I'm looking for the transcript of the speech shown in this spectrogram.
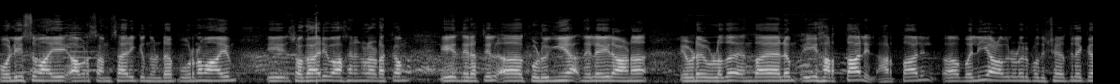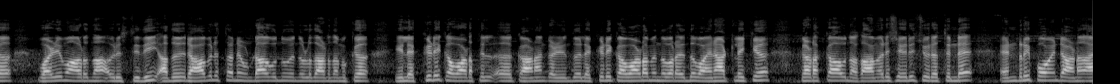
പോലീസുമായി അവർ സംസാരിക്കുന്നുണ്ട്. പൂർണമായും ഈ സ്വകാര്യ വാഹനങ്ങളടക്കം ഈ നിരത്തിൽ കുടുങ്ങിയ നിലയിലാണ് ഇവിടെ ഉള്ളത് എന്തായാലും ഈ ഹർത്താലിൽ ഹർത്താലിൽ വലിയ അളവിലുള്ള ഒരു പ്രതിഷേധത്തിലേക്ക് വഴിമാറുന്ന ഒരു സ്ഥിതി അത് രാവിലെ തന്നെ ഉണ്ടാകുന്നു എന്നുള്ളതാണ് നമുക്ക് ഈ ലക്കിടി കവാടത്തിൽ കാണാൻ കഴിയുന്നത്. ലക്കിടി കവാടം എന്ന് പറയുന്നത് വയനാട്ടിലേക്ക് കടക്കാവുന്ന താമരശ്ശേരി ചുരത്തിന്റെ എൻട്രി പോയിന്റ് ആണ്. ആ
